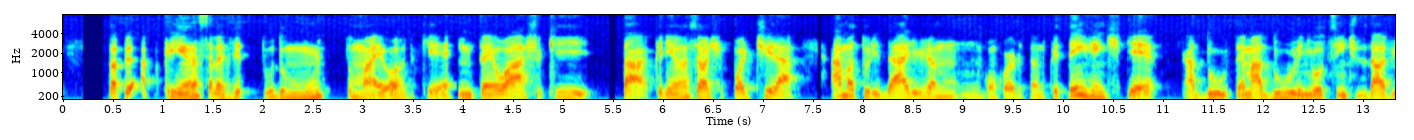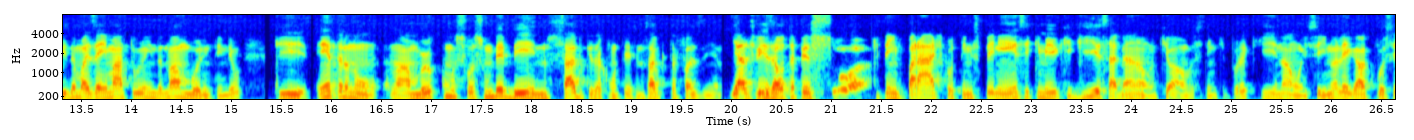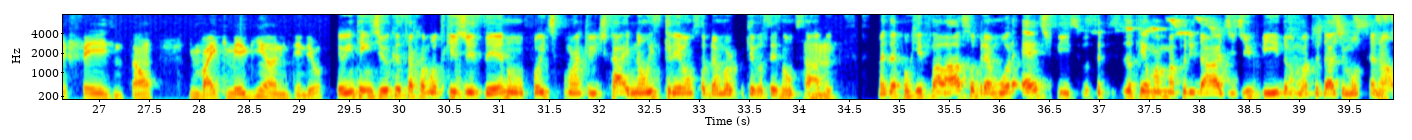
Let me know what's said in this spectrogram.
a criança ela vê tudo muito maior do que é. Então eu acho que tá, criança eu acho que pode tirar. A maturidade eu já não, não concordo tanto, porque tem gente que é adulta, é madura em outros sentidos da vida, mas é imatura ainda no amor, entendeu? Que entra no, no amor como se fosse um bebê, não sabe o que tá acontecendo, não sabe o que tá fazendo. E às vezes a outra pessoa que tem prática ou tem experiência e que meio que guia, sabe? Ah, não, aqui ó, você tem que ir por aqui. Não, isso aí não é legal que você fez, então e vai que meio guiando, entendeu? Eu entendi o que o Sakamoto quis dizer, não foi tipo uma crítica, ah, não escrevam sobre amor porque vocês não sabem. Uhum. Mas é porque falar sobre amor é difícil. Você precisa ter uma maturidade de vida, uma maturidade emocional.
